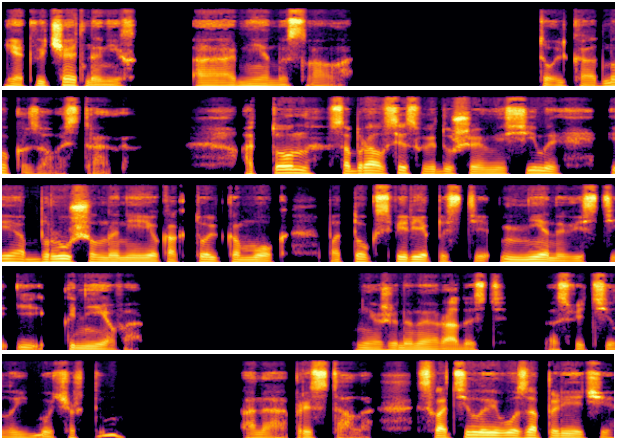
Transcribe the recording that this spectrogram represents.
и отвечать на них, а не на слова. Только одно казалось странным. Атон собрал все свои душевные силы и обрушил на нее, как только мог, поток свирепости, ненависти и гнева. Неожиданная радость осветила его черты. Она пристала, схватила его за плечи,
